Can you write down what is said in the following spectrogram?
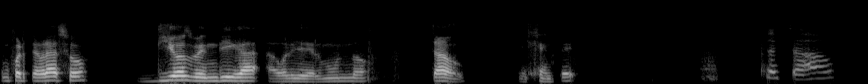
un fuerte abrazo. Dios bendiga a Bolivia y el mundo. Chao, mi gente. Chao, chao.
